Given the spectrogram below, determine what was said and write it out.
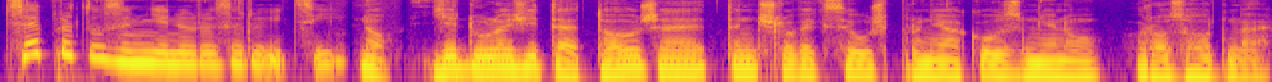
Co je pro tu změnu rozhodující? No, je důležité to, že ten člověk se už pro nějakou změnu rozhodne.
